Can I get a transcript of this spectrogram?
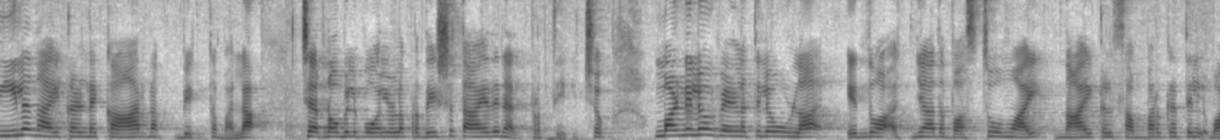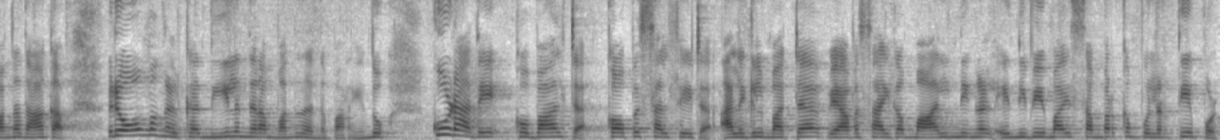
നീല നായ്ക്കളുടെ കാരണം വ്യക്തമല്ല. ചെർണോബിൽ പോലുള്ള പ്രദേശത്തായതിനാൽ പ്രത്യേകിച്ചും. മണ്ണിലോ വെള്ളത്തിലോ ഉള്ള എന്തോ അജ്ഞാത വസ്തുവുമായി നായ്ക്കൾ സമ്പർക്കത്തിൽ വന്നതാകാം രോമങ്ങൾക്ക് നീലനിറം വന്നതെന്ന് പറയുന്നു. കൂടാതെ കൊബാൾട്ട് കോപ്പർ സൾഫേറ്റ് അല്ലെങ്കിൽ മറ്റ് വ്യാവസായിക മാലിന്യങ്ങൾ എന്നിവയുമായി സമ്പർക്കം പുലർത്തിയപ്പോൾ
